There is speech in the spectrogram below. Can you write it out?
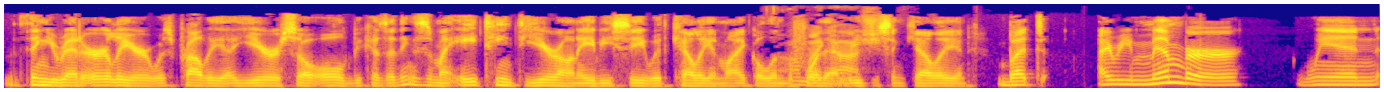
the thing you read earlier was probably a year or so old because I think this is my 18th year on ABC with Kelly and Michael and Oh before my that gosh. Regis and Kelly. And, but I remember when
